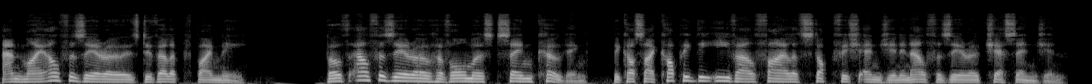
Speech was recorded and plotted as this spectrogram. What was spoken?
And my AlphaZero is developed by me. Both AlphaZero have almost same coding, because I copied the eval file of Stockfish engine in AlphaZero chess engine.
